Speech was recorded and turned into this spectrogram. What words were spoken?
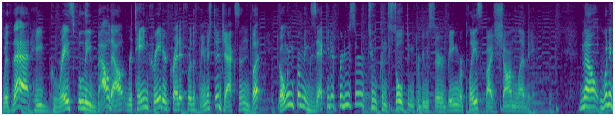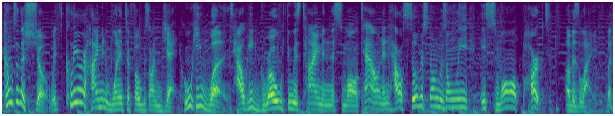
with that, he gracefully bowed out, retaining creator credit for the famous Jett Jackson, but going from executive producer to consulting producer, being replaced by Shawn Levy. Now, when it comes to the show, it's clear Hyman wanted to focus on Jett, who he was, how he'd grow through his time in this small town, and how Silverstone was only a small part of his life. But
